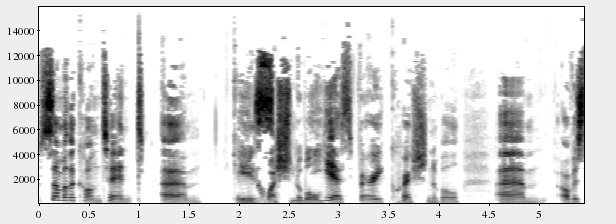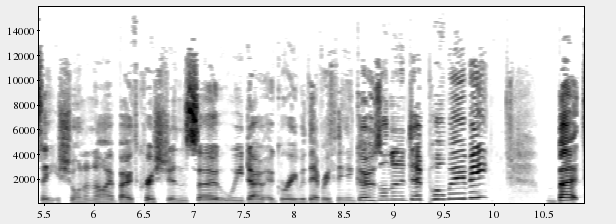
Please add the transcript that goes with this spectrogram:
some of the content um, is questionable. Yes, very questionable. Um, obviously, Sean and I are both Christians, so we don't agree with everything that goes on in a Deadpool movie. But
